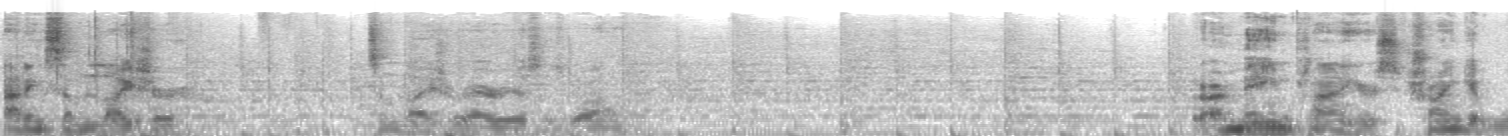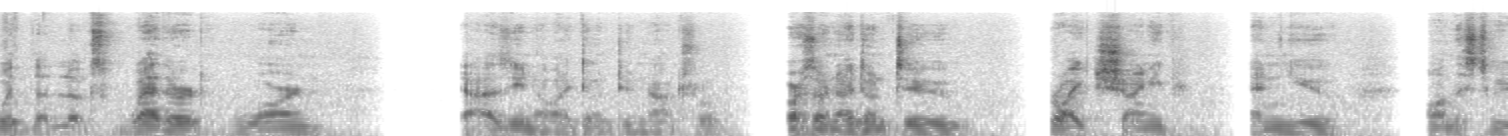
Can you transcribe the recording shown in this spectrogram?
adding some lighter some lighter areas as well. But our main plan here is to try and get wood that looks weathered, worn. Yeah, as you know, I don't do natural. Or sorry, no, I don't do bright, shiny and new. I want this to be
